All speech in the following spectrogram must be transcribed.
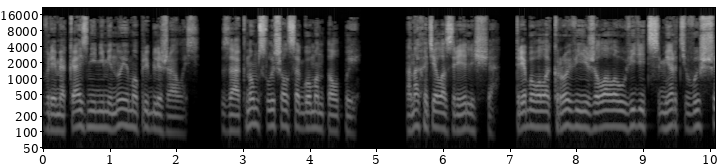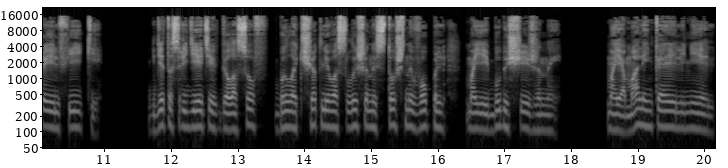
Время казни неминуемо приближалось. За окном слышался гомон толпы. Она хотела зрелища, требовала крови и желала увидеть смерть высшей эльфийки. Где-то среди этих голосов был отчетливо слышен истошный вопль моей будущей жены. «Моя маленькая Элиниэль,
